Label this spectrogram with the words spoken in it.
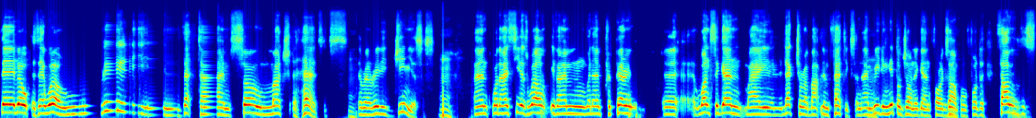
they were they were really in that time so much ahead they were really geniuses and what I see as well, if I'm when I'm preparing uh, once again my lecture about lymphatics, and I'm mm. reading John again, for example, for the thousandth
